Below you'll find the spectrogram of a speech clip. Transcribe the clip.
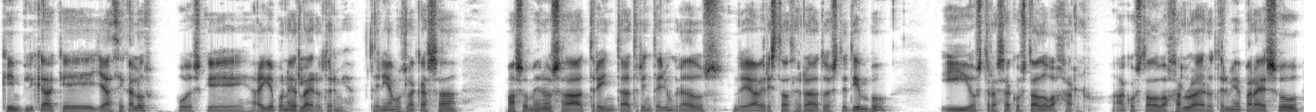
¿Qué implica que ya hace calor? Pues que hay que poner la aerotermia. Teníamos la casa más o menos a 30-31 grados de haber estado cerrada todo este tiempo y ostras, ha costado bajarlo. Ha costado bajarlo. La aerotermia para eso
